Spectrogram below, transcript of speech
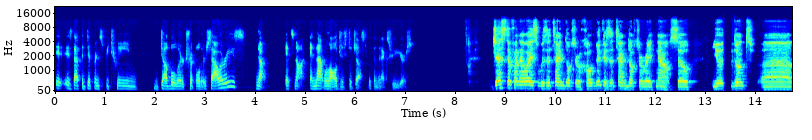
is that the difference between double or triple their salaries? No, it's not. And that will all just adjust within the next few years just to finalize with the time doctor, how big is the time doctor right now? So you don't uh,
